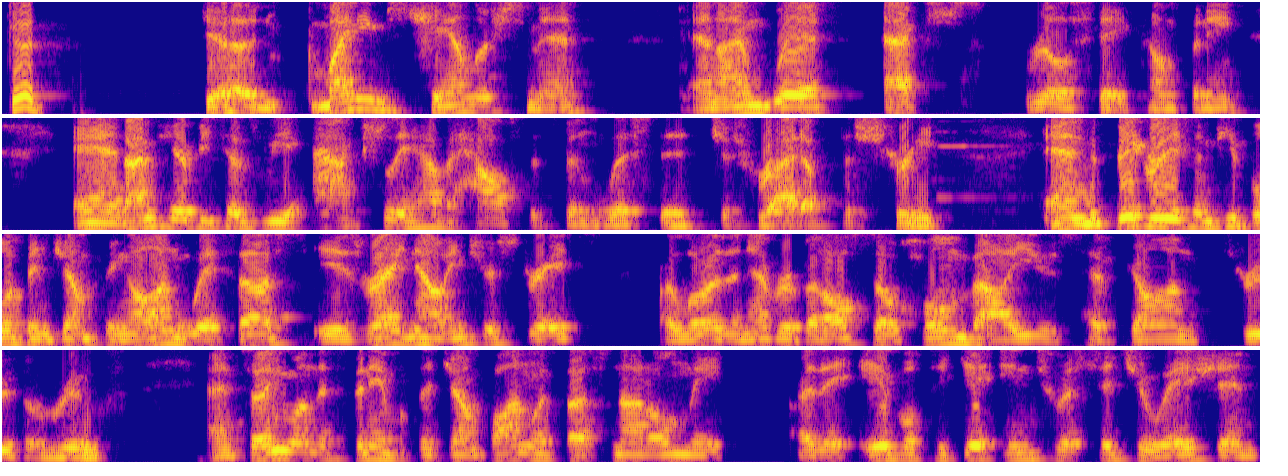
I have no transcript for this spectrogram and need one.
Good. Good. My name's Chandler Smith and I'm with X Real Estate Company. And I'm here because we actually have a house that's been listed just right up the street. And the big reason people have been jumping on with us is right now interest rates are lower than ever, but also home values have gone through the roof. And so anyone that's been able to jump on with us, not only are they able to get into a situation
